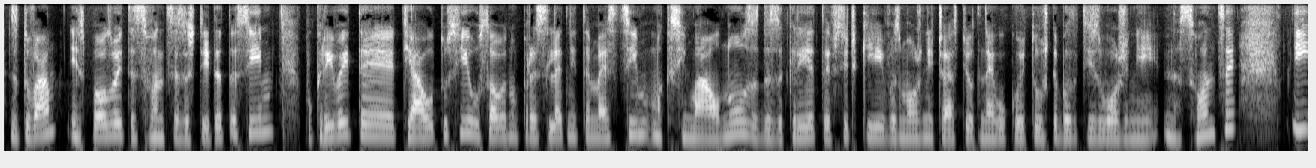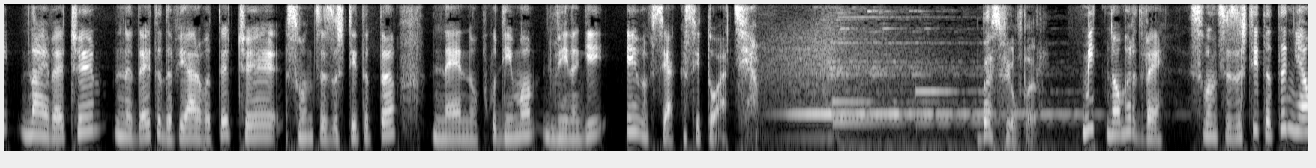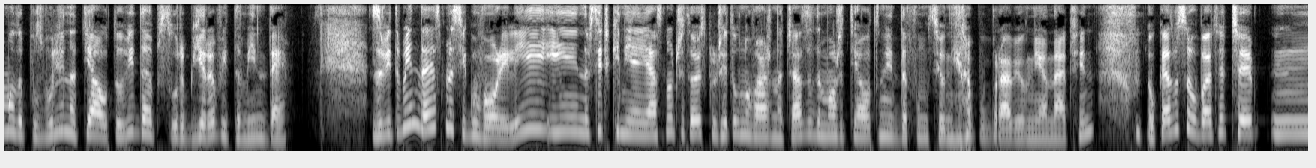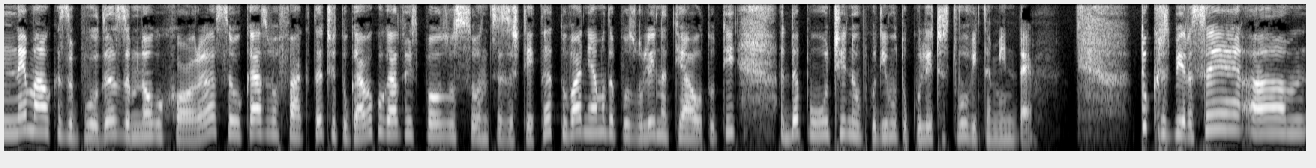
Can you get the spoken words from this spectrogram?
Затова използвайте слънцезащитата си, покривайте тялото си, особено през летните месеци, максимално, за да закриете всички възможни части от него, които ще бъдат изложени на слънце. И най-вече не дейте да вярвате, че слънцезащитата не е необходима винаги и във всяка ситуация. Без филтър. Мит номер две. Слънцезащитата няма да позволи на тялото ви да абсорбира витамин D. За витамин D сме си говорили и на всички ни е ясно, че той е изключително важна част, за да може тялото ни да функционира по правилния начин. Оказва се обаче, че не малка заблуда за много хора се оказва факта, че тогава, когато използва слънцезащита, това няма да позволи на тялото ти да получи необходимото количество витамин D. Тук, разбира се,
